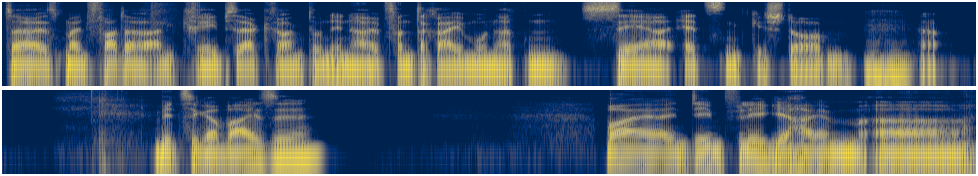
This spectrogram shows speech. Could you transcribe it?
Da ist mein Vater an Krebs erkrankt und innerhalb von drei Monaten sehr ätzend gestorben. Mhm. Ja. Witzigerweise war er in dem Pflegeheim äh,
